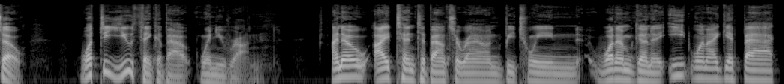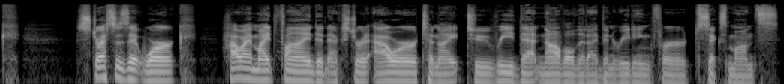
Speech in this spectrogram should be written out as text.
So, what do you think about when you run? I know I tend to bounce around between what I'm going to eat when I get back, stresses at work, how I might find an extra hour tonight to read that novel that I've been reading for six months,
